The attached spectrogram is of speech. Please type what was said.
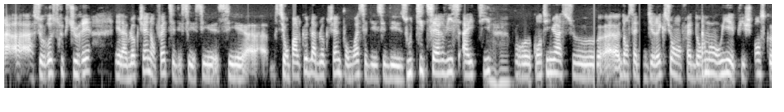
à, se restructurer. Et la blockchain, en fait, c'est, euh, si on parle que de la blockchain, pour moi, c'est des, des outils de service IT mhm. pour euh, continuer à se euh, dans cette direction, en fait. Donc, oui. Et puis, je pense que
